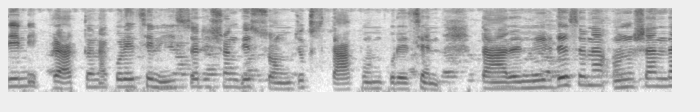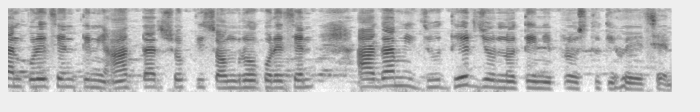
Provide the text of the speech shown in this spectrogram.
তিনি প্রার্থনা করেছেন, ঈশ্বরের সঙ্গে সংযোগ স্থাপন করেছেন। তার নির্দেশনা অনুসন্ধান করেছেন, তিনি আত্মার শক্তি সংগ্রহ করেছেন। আগামী যুদ্ধের জন্য তিনি প্রস্তুতি হয়েছেন।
